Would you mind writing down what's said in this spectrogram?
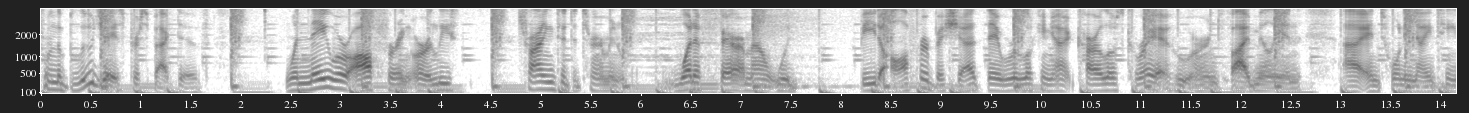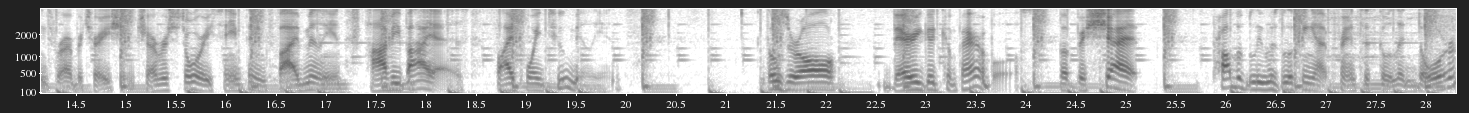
from the Blue Jays' perspective, when they were offering, or at least trying to determine what a fair amount would be to offer Bichette, they were looking at Carlos Correa, who earned five million uh, in 2019 through arbitration. Trevor Story, same thing, five million. Javi Baez, 5.2 million. Those are all very good comparables. But Bichette probably was looking at Francisco Lindor,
